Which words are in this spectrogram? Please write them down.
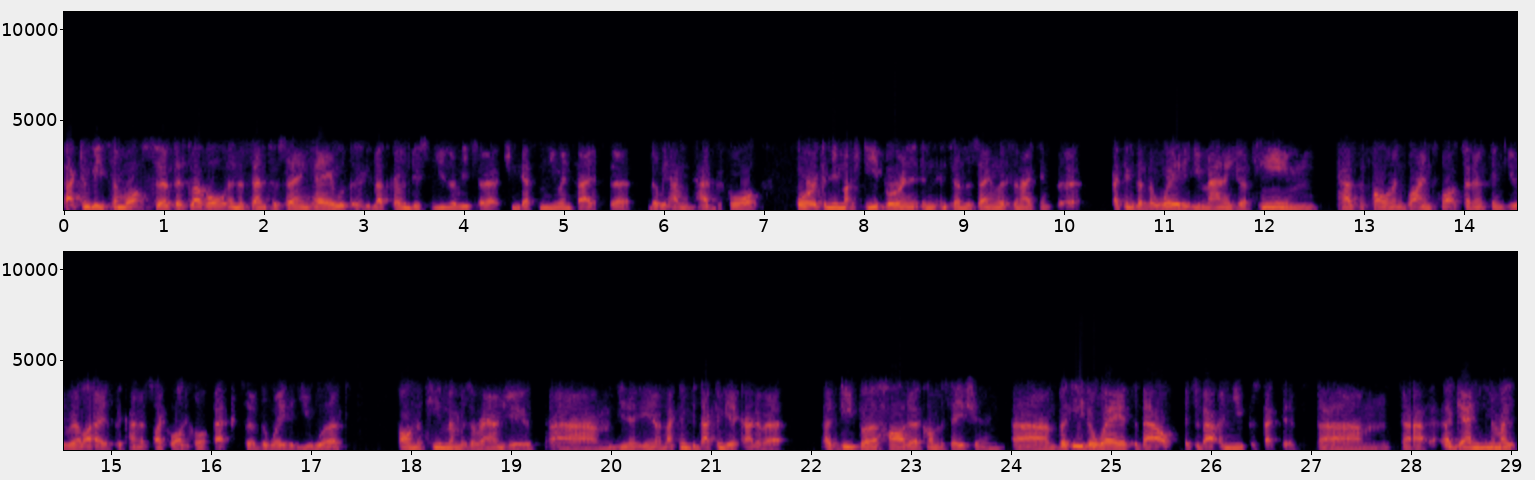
that can be somewhat surface level in the sense of saying, hey, let's go and do some user research and get some new insights that that we haven't had before, or it can be much deeper in, in, in terms of saying, listen, I think that I think that the way that you manage your team has the following blind spots. I don't think you realize the kind of psychological effects of the way that you work on the team members around you. Um, you know, you know that can be, that can be a kind of a, a deeper, harder conversation. Um, but either way, it's about it's about a new perspective. Um, uh, again, you know, my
